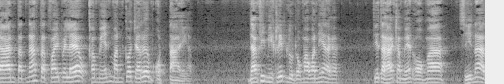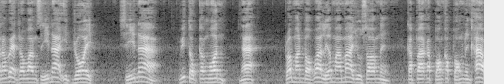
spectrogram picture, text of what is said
ด่านตัดน้ำตัดไฟไปแล้วเขมรมันก็จะเริ่มอดตายครับ ดังที่มีคลิปหลุดออกมาวันนี้นะครับ ที่ทหารเขมรออกมาสีหน้าระแวดระวังสีหน้าอิดโรย สีหน้าวิตกกังวลนะเพราะมันบอกว่าเหลือมาม่าอยู่ซองหนึ่งกับปลากระป๋องกระป๋องหนึ่งข้าว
